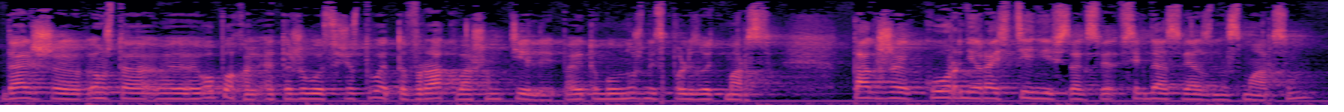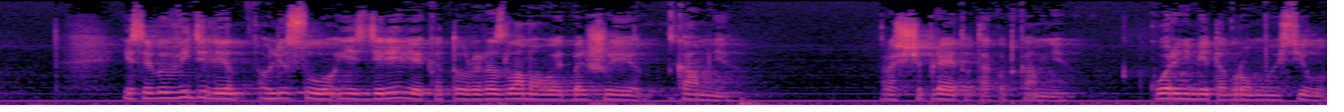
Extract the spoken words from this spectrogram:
Дальше, потому что э, опухоль – это живое существо, это враг в вашем теле, поэтому нужно использовать Марс. Также корни растений всегда связаны с Марсом, если вы видели, в лесу есть деревья, которые разламывают большие камни, расщепляют вот так вот камни. Корень имеет огромную силу.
